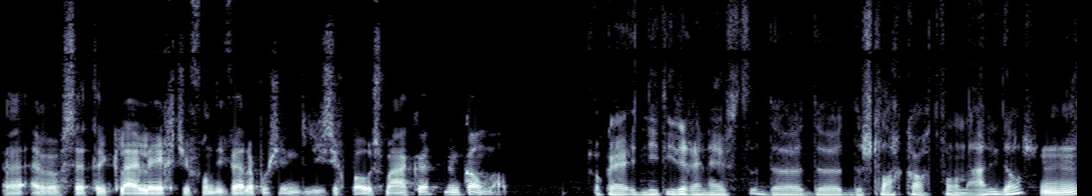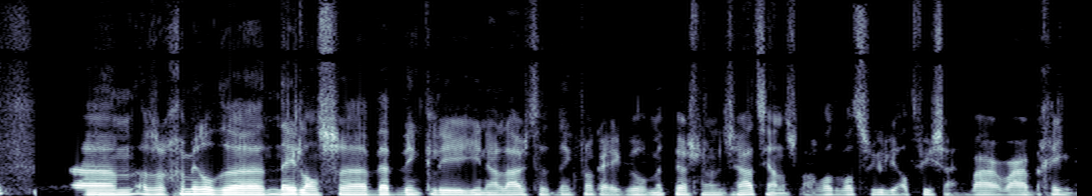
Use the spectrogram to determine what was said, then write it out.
uh, en we zetten een klein legertje van developers in die zich boos maken, dan kan dat. Oké, okay, niet iedereen heeft de, de, de slagkracht van een Adidas. Mm -hmm. Um, als een gemiddelde Nederlandse webwinkelier hier naar luistert, denk van oké, okay, ik wil met personalisatie aan de slag. Wat, wat zou jullie advies zijn? Waar, waar begin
